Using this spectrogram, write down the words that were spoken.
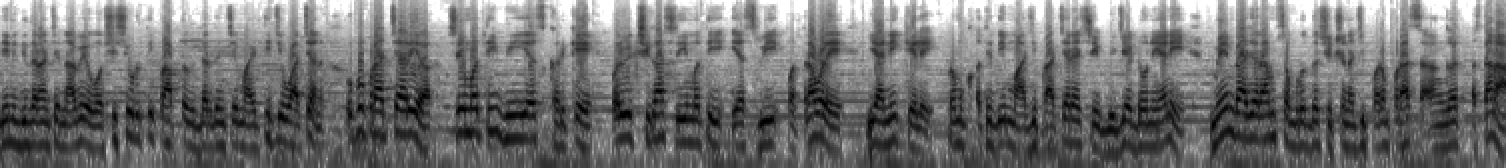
देणगीदारांचे नावे व शिष्यवृत्ती प्राप्त विद्यार्थ्यांचे माहितीचे वाचन उपप्राचार्य श्रीमती व्ही एस खडके परिवीक्षिका Shrimati S V V Patravale यांनी केले. प्रमुख अतिथी माजी प्राचार्य श्री विजय डोने यांनी मेन राजाराम समृद्ध शिक्षणाची परंपरा सांगत असताना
